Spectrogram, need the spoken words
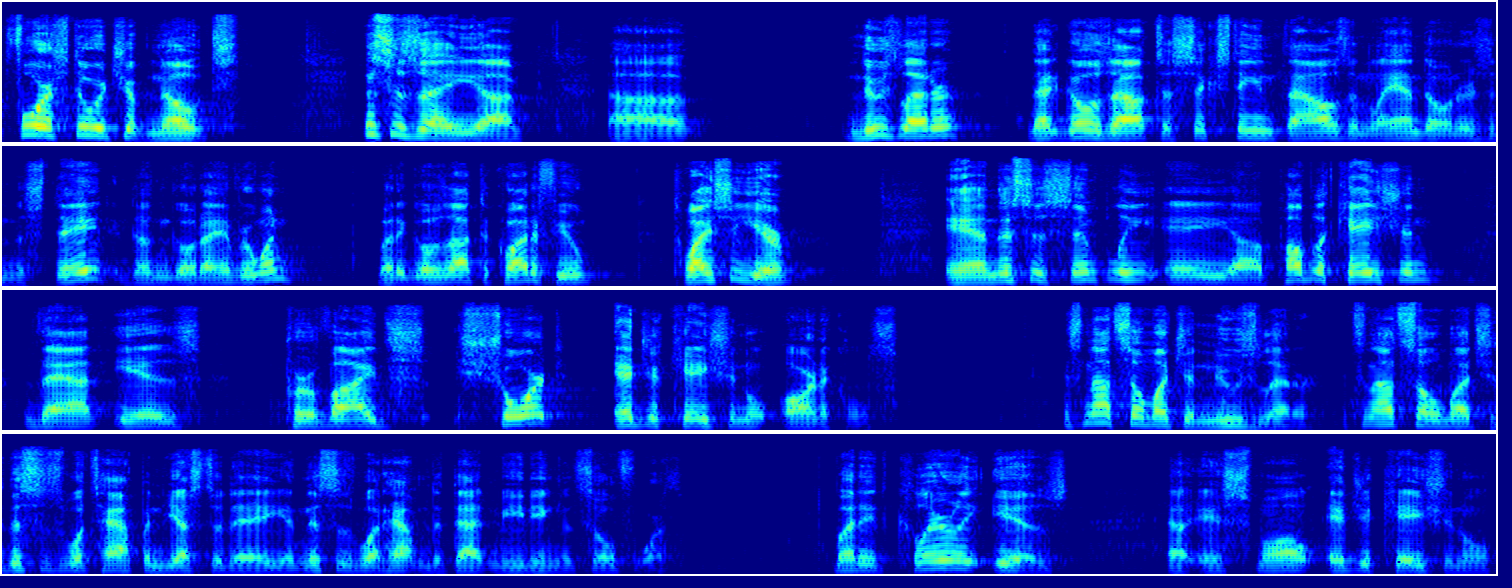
Forest Stewardship Notes. This is a uh, uh, newsletter that goes out to 16,000 landowners in the state. It doesn't go to everyone, but it goes out to quite a few twice a year. And this is simply a uh, publication that is provides short educational articles. It's not so much a newsletter. It's not so much this is what's happened yesterday and this is what happened at that meeting and so forth. But it clearly is a, a small educational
